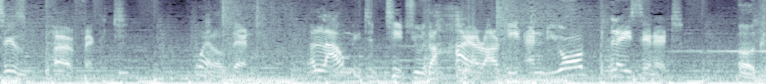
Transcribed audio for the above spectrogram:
This is perfect. Well then, allow me to teach you the hierarchy and your place in it. Ugly.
